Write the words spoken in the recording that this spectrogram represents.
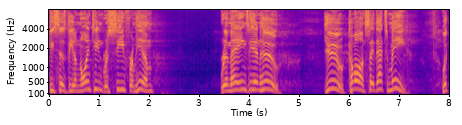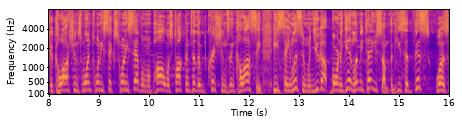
He says, "The anointing received from him remains in who? You. Come on, say that's me. Look at Colossians 1 26, 27. When Paul was talking to the Christians in Colossae, he's saying, Listen, when you got born again, let me tell you something. He said, This was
